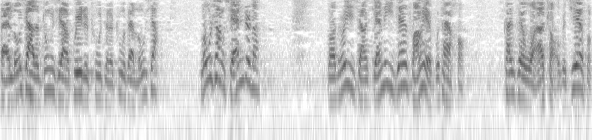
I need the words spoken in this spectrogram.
在楼下的东西啊归置出去了，住在楼下，楼上闲着呢。老头一想，闲着一间房也不太好，干脆我呀找个街坊，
